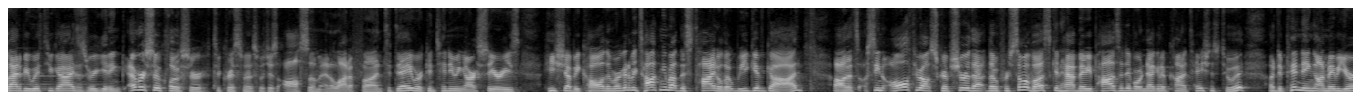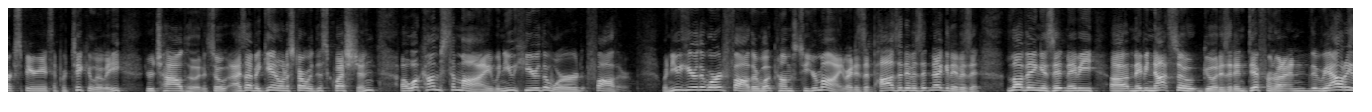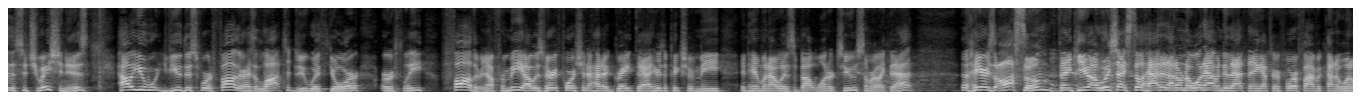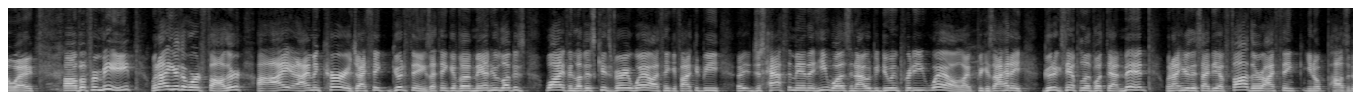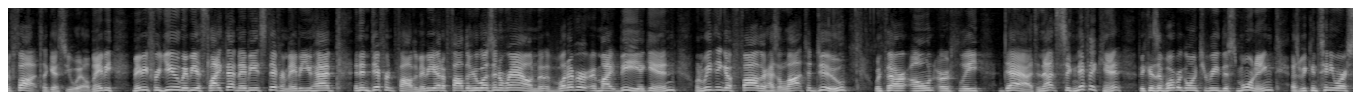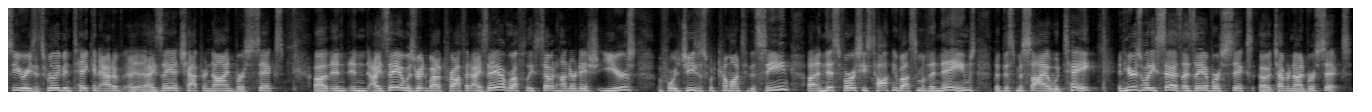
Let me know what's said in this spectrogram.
glad to be with you guys as we're getting ever so closer to Christmas, which is awesome and a lot of fun. Today, we're continuing our series, He Shall Be Called, and we're going to be talking about this title that we give God. Uh, that's seen all throughout Scripture, that though for some of us can have maybe positive or negative connotations to it, uh, depending on maybe your experience and particularly your childhood. And so, as I begin, I want to start with this question uh, What comes to mind when you hear the word Father? When you hear the word father, what comes to your mind, right? Is it positive? Is it negative? Is it loving? Is it maybe uh, maybe not so good? Is it indifferent? Right? And the reality of the situation is how you view this word father has a lot to do with your earthly father. Now, for me, I was very fortunate. I had a great dad. Here's a picture of me and him when I was about one or two, somewhere like that. Hair is awesome. Thank you. I wish I still had it. I don't know what happened to that thing. After four or five, it kind of went away. Uh, but for me, when I hear the word father, I, I'm encouraged. I think good things. I think of a man who loved his wife and loved his kids very well. I think if I could be uh, just half the man that he was, and I would be doing pretty well. Like, because I had a good example of what that meant. When I hear this idea of father, I think, you know, positive thoughts, I guess you will. Maybe, maybe for you, maybe it's like that. Maybe it's different. Maybe you had an indifferent father. Maybe you had a father who wasn't around. Whatever it might be, again, when we think of father, has a lot to do with our own earthly dads. And that's significant because of what we're going to read this morning as we continue our series. It's really been taken out of uh, Isaiah chapter 9, verse 6. Uh, and, and, Isaiah was written by the prophet Isaiah roughly 700 ish years before Jesus would come onto the scene. Uh, in this verse, he's talking about some of the names that this Messiah would take. And here's what he says Isaiah verse 6, uh, chapter 9, verse 6.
